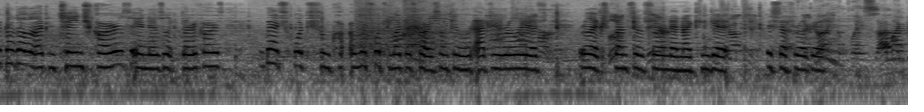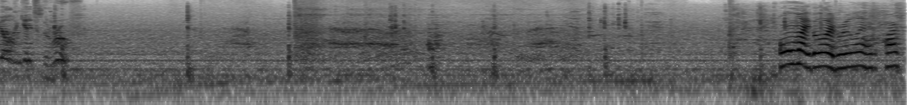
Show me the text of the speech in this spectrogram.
that comes out, I can change cars, and there's like better cars. I'm gonna switch some. Car I'm gonna switch Michael's car, something actually really that's really expensive, so then I can get this stuff real good. gutting the place, I might be able to get to the roof. Oh my god, really? I parked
